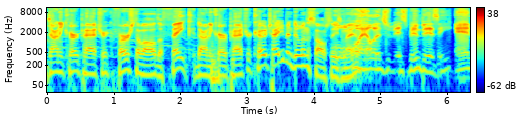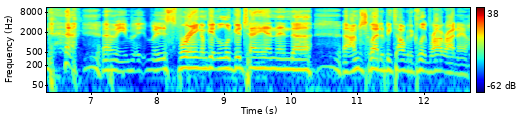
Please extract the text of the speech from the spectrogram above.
Donnie Kirkpatrick. First of all, the fake Donnie Kirkpatrick. Coach, how you been doing this offseason, man? Well, it's it's been busy, and I mean, but- it's spring. I'm getting a little good tan, and uh, I'm just glad to be talking to Clip Brock right now.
